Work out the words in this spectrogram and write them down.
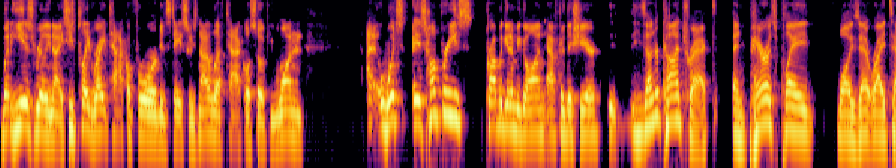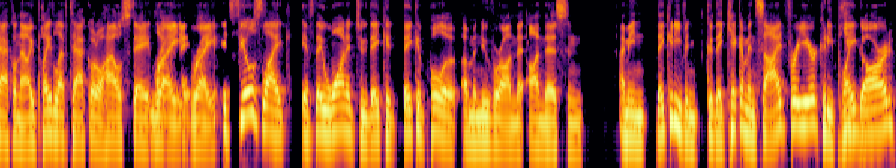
but he is really nice. He's played right tackle for Oregon State, so he's not a left tackle. So if you wanted, I, what's is Humphries probably going to be gone after this year? He's under contract, and Paris played while he's at right tackle now. He played left tackle at Ohio State. Right, right. It feels like if they wanted to, they could they could pull a, a maneuver on the on this, and I mean, they could even could they kick him inside for a year? Could he play guard?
